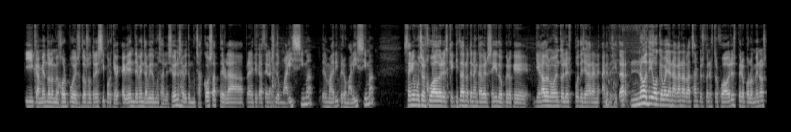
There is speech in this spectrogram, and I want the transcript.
y cambiando a lo mejor, pues dos o tres, sí, porque evidentemente ha habido muchas lesiones, ha habido muchas cosas, pero la planificación ha sido malísima del Madrid, pero malísima. Se han ido muchos jugadores que quizás no tenían que haber seguido, pero que llegado el momento les puede llegar a necesitar. No digo que vayan a ganar la Champions con estos jugadores, pero por lo menos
